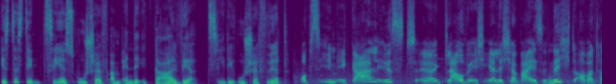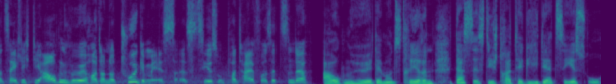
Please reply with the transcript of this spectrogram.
Ist es dem CSU-Chef am Ende egal, wer CDU-Chef wird? Ob es ihm egal ist, äh, glaube ich ehrlicherweise nicht. Aber tatsächlich die Augenhöhe hat er naturgemäß als CSU-Parteivorsitzender. Augenhöhe demonstrieren, das ist die Strategie der CSU.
